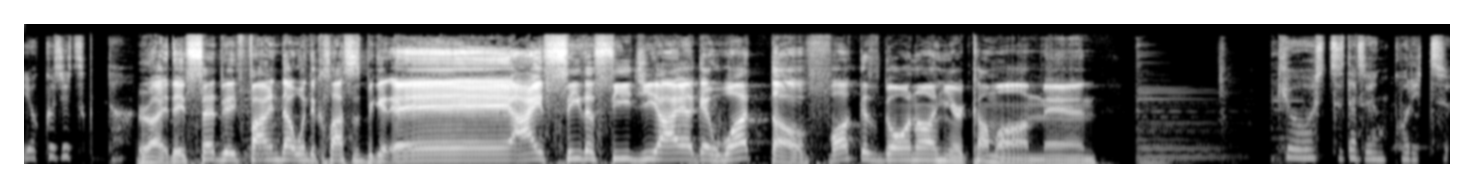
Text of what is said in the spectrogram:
翌日食った Right, they said they find out when the classes begin. Hey, I see the CGI again. What the fuck is going on here? Come on, man. 教室で全孤立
